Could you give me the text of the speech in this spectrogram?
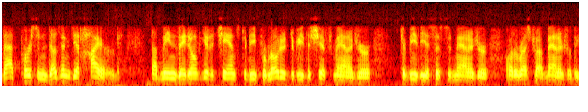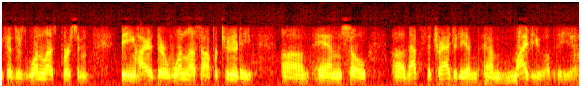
that person doesn't get hired. That means they don't get a chance to be promoted to be the shift manager, to be the assistant manager, or the restaurant manager because there's one less person being hired there, one less opportunity, uh, and so uh, that's the tragedy in, in my view of the uh,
